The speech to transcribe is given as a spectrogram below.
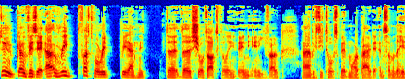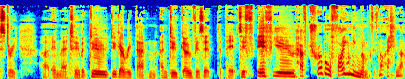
Do go visit. Uh, read first of all, read read Anthony the the short article in in, in Evo uh, because he talks a bit more about it and some of the history uh, in there too. But do do go read that and, and do go visit the pits if if you have trouble finding them because it's not actually that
